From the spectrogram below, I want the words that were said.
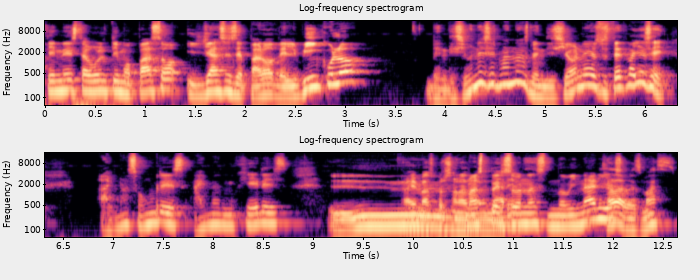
tiene este último paso y ya se separó del vínculo, bendiciones, hermanas, bendiciones. Usted váyase. Hay más hombres, hay más mujeres, Hay más personas más no binarias. personas no binarias, Cada vez más.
